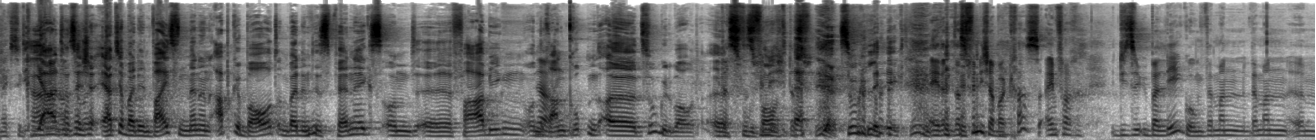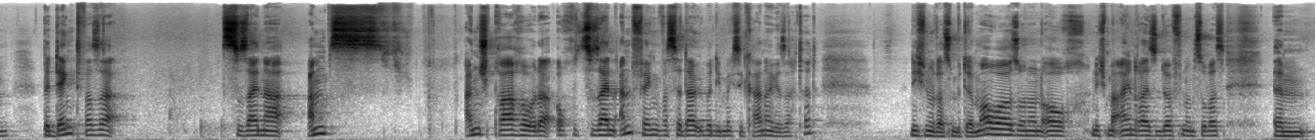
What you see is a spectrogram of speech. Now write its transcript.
Mexikanern. Ja, tatsächlich. So. Er hat ja bei den weißen Männern abgebaut und bei den Hispanics und äh, farbigen und ja. Randgruppen äh, zugebaut. Äh, das, das ich, das, zugelegt. Ey, das, das finde ich aber krass. Einfach diese Überlegung, wenn man, wenn man ähm, bedenkt, was er zu seiner Amtsansprache oder auch zu seinen Anfängen, was er da über die Mexikaner gesagt hat. Nicht nur das mit der Mauer, sondern auch nicht mehr einreisen dürfen und sowas. Ähm,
